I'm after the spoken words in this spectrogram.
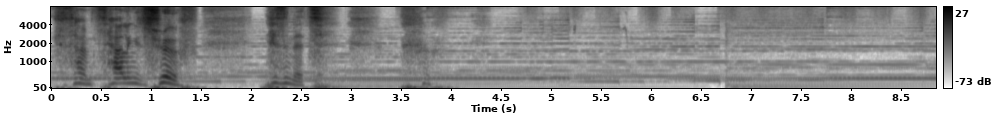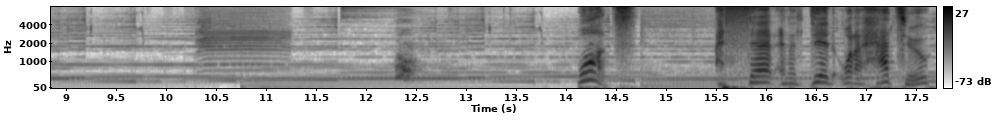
Cause I'm telling the truth, isn't it? what? I said and I did what I had to.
